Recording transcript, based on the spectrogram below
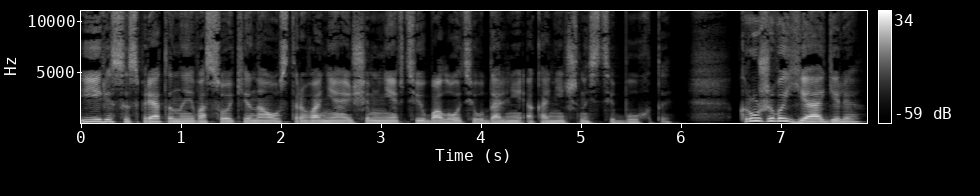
ирисы, спрятанные в осоке на остро воняющем нефтью болоте у дальней оконечности бухты, кружево ягеля,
